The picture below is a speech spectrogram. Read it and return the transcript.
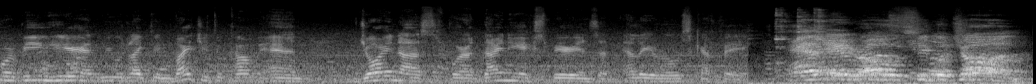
for being here, and we would like to invite you to come and join us for a dining experience at LA Rose Cafe. LA Rose Cebuchon!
